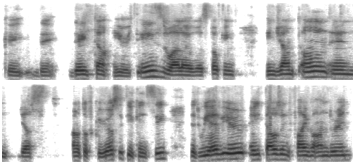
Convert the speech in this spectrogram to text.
okay the data. Here it is. While I was talking, it jumped on and just out of curiosity, you can see that we have here 8,500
